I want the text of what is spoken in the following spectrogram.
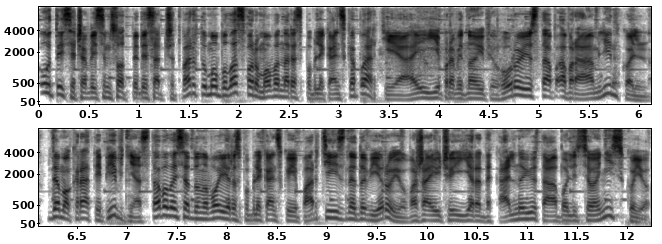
У 1854-му була сформована республіканська партія, а її провідною фігурою став Авраам Лінкольн. Демократи півдня ставилися до нової республіканської партії з недовірою, вважаючи її радикальною та аболіціоністською.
